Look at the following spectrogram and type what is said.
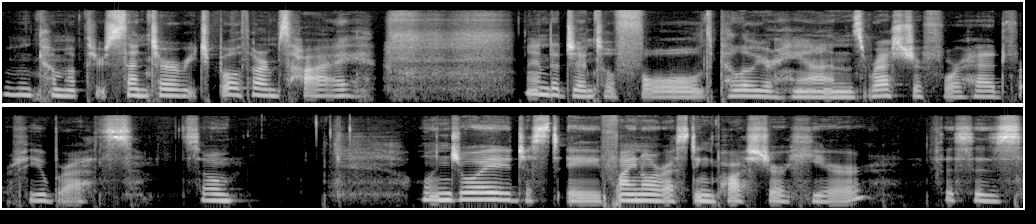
And come up through center, reach both arms high. And a gentle fold. Pillow your hands, rest your forehead for a few breaths. So we'll enjoy just a final resting posture here. If this is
